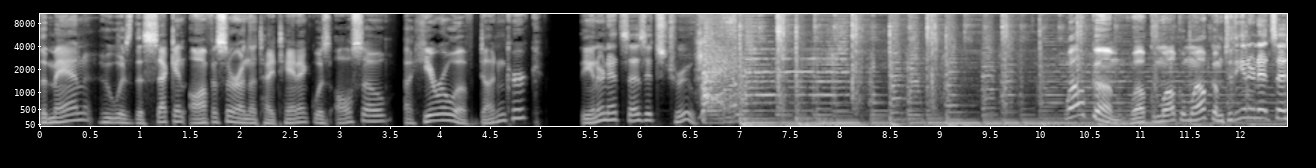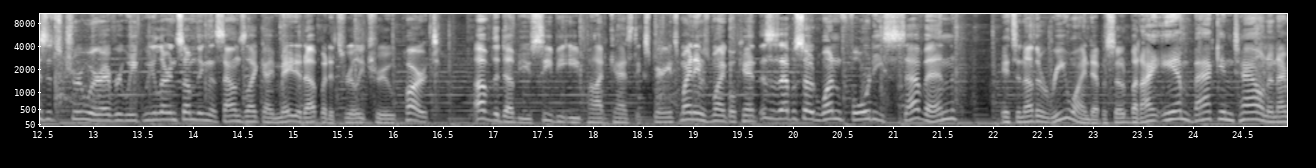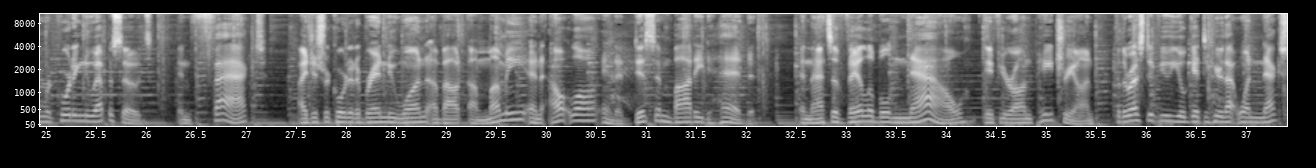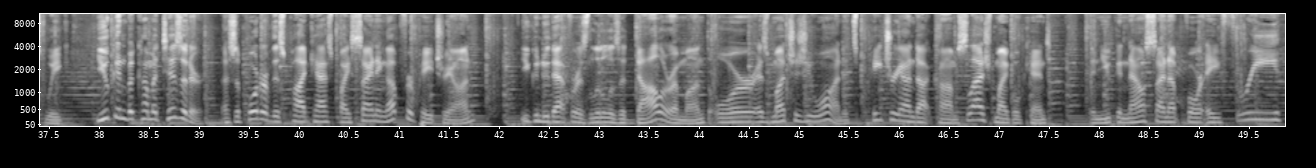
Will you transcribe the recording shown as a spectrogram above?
The man who was the second officer on the Titanic was also a hero of Dunkirk? The internet says it's true. Welcome, welcome, welcome, welcome to The Internet Says It's True, where every week we learn something that sounds like I made it up, but it's really true. Part of the WCBE podcast experience. My name is Michael Kent. This is episode 147. It's another rewind episode, but I am back in town and I'm recording new episodes. In fact, I just recorded a brand new one about a mummy, an outlaw, and a disembodied head. And that's available now if you're on Patreon. For the rest of you, you'll get to hear that one next week. You can become a Tizitor, a supporter of this podcast, by signing up for Patreon. You can do that for as little as a dollar a month or as much as you want. It's patreon.com slash Michael Kent, and you can now sign up for a free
